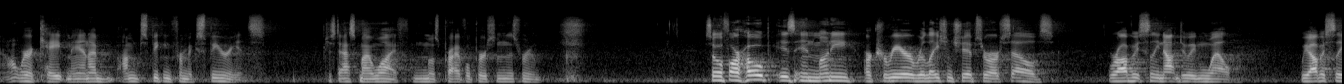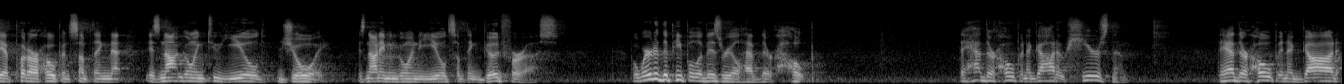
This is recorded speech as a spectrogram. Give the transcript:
I don't wear a cape, man. I'm, I'm speaking from experience. Just ask my wife, I'm the most prideful person in this room. So, if our hope is in money, our career, relationships, or ourselves, we're obviously not doing well. We obviously have put our hope in something that is not going to yield joy, is not even going to yield something good for us. But where did the people of Israel have their hope? They had their hope in a God who hears them. They had their hope in a God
